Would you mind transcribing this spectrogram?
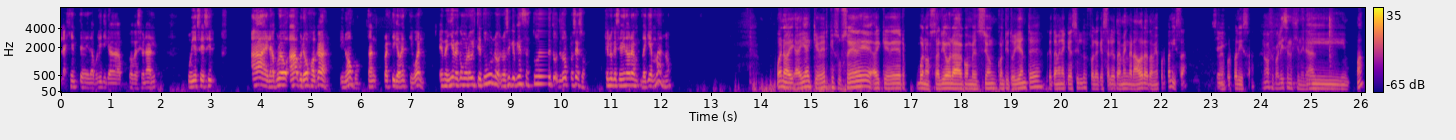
la gente de la política profesional pudiese decir, ah, el apruebo, ah, pero ojo acá, y no, pues, están prácticamente igual. M&M, ¿cómo lo viste tú? No, no sé qué piensas tú de, todo el proceso. ¿Qué es lo que se viene ahora de aquí en más, no? Bueno, ahí, hay que ver qué sucede, hay que ver, bueno, salió la convención constituyente, que también hay que decirlo, fue la que salió también ganadora, también por paliza. Sí. por paliza. No, fue paliza en general. Y, ¿ah?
